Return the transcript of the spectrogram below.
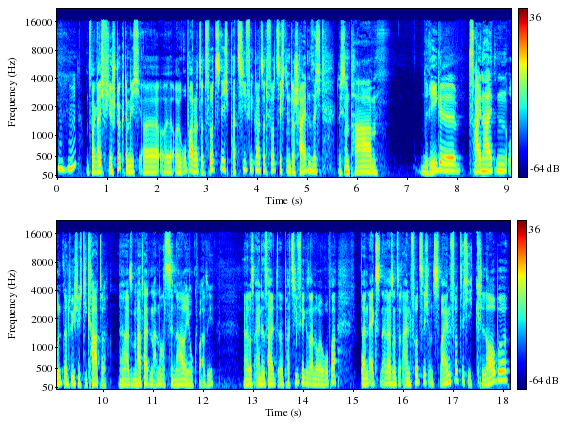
Mhm. Und zwar gleich vier Stück, nämlich äh, Europa 1940, Pazifik 1940. Die unterscheiden sich durch so ein paar Regelfeinheiten und natürlich durch die Karte. Ja, also man hat halt ein anderes Szenario quasi. Ja, das eine ist halt äh, Pazifik, das andere Europa. Dann and Allies 1941 und 42. Ich glaube,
